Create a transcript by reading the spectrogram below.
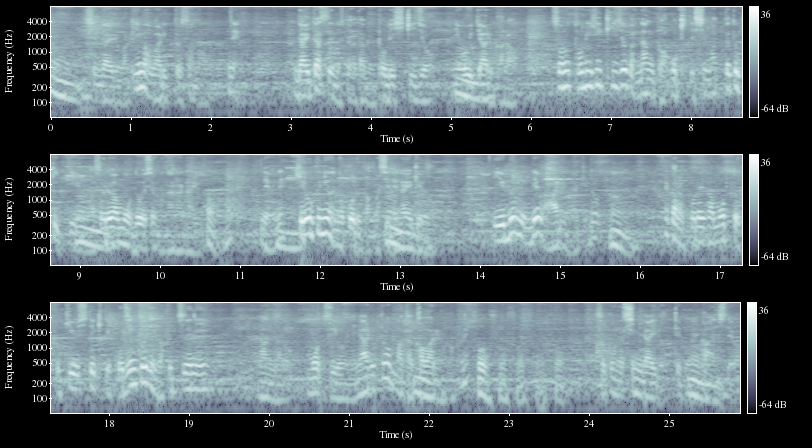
うん信頼度がある。今割とそのね大多数の人が多分取引所に置いてあるから、その取引所が何か起きてしまった時っていうのは、うんそれはもうどうしようもならない。だよね。記録には残るかもしれないけど、っていう部分ではあるんだけど。うん。だからこれがもっと普及してきて個人個人が普通になんだろう持つようになるとまた変わるのかもね、そうそうそうそうそう。そこの信頼度っていうことに関しては、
